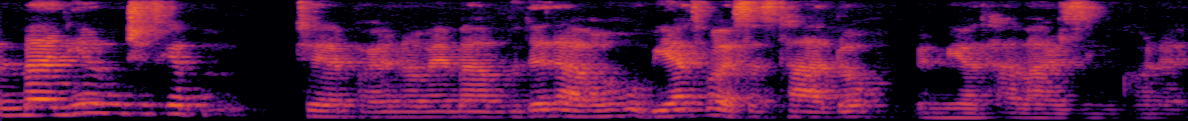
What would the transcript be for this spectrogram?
معنی اون چیزی که توی پایان نامه من بوده در واقع هویت با احساس تعلق میاد هم ارزی می‌کنه.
